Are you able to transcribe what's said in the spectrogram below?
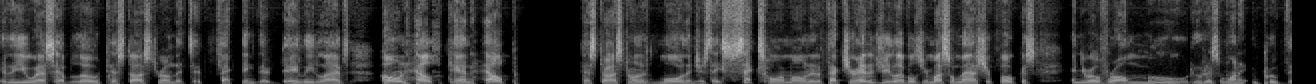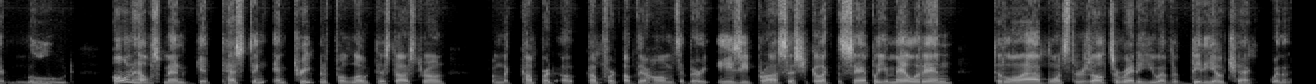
in the US have low testosterone that's affecting their daily lives. Hone Health can help. Testosterone is more than just a sex hormone. It affects your energy levels, your muscle mass, your focus, and your overall mood. Who doesn't want to improve their mood? Hone helps men get testing and treatment for low testosterone from the comfort of, comfort of their home. It's a very easy process. You collect the sample, you mail it in to the lab. Once the results are ready, you have a video check with an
